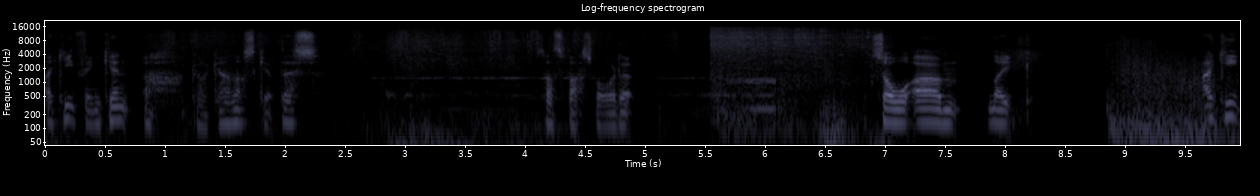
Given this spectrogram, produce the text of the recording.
I keep thinking, oh god, can I not skip this? So let's fast forward it. So, um, like, I keep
